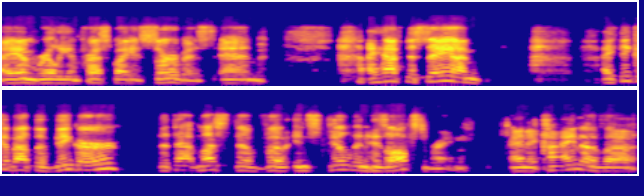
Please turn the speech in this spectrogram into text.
I am really impressed by his service, and I have to say, I'm I think about the vigor that that must have uh, instilled in his offspring, and it kind of uh,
